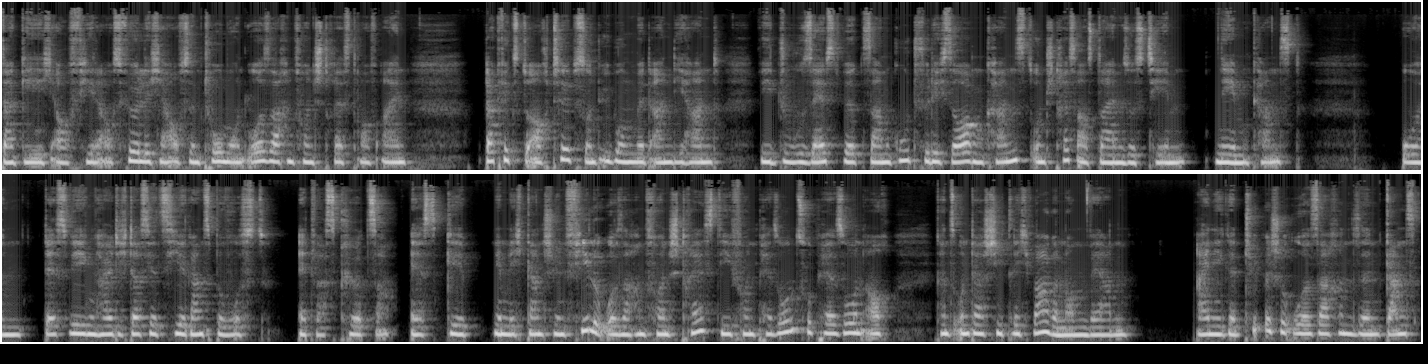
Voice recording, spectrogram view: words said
Da gehe ich auch viel ausführlicher auf Symptome und Ursachen von Stress drauf ein. Da kriegst du auch Tipps und Übungen mit an die Hand, wie du selbstwirksam gut für dich sorgen kannst und Stress aus deinem System nehmen kannst. Und deswegen halte ich das jetzt hier ganz bewusst etwas kürzer. Es gibt nämlich ganz schön viele Ursachen von Stress, die von Person zu Person auch ganz unterschiedlich wahrgenommen werden. Einige typische Ursachen sind ganz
